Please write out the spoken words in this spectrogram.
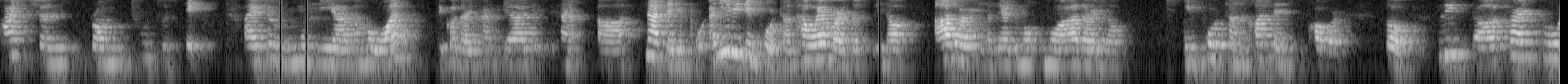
questions from two to six. I actually removed the uh, number one because I can't, yeah, this is kind of uh, not that important. And it is important. However, just you know, other, you know, there's more, more other, you know, important contents to cover. So please uh, try to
